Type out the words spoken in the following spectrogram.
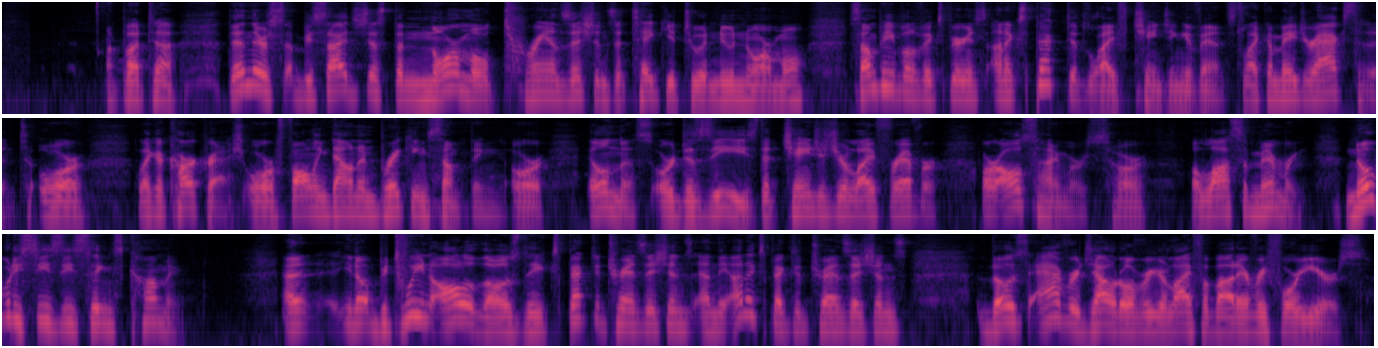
But uh, then there's, besides just the normal transitions that take you to a new normal, some people have experienced unexpected life changing events, like a major accident, or like a car crash, or falling down and breaking something, or illness, or disease that changes your life forever, or Alzheimer's, or a loss of memory. Nobody sees these things coming. And, you know, between all of those, the expected transitions and the unexpected transitions, those average out over your life about every four years.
